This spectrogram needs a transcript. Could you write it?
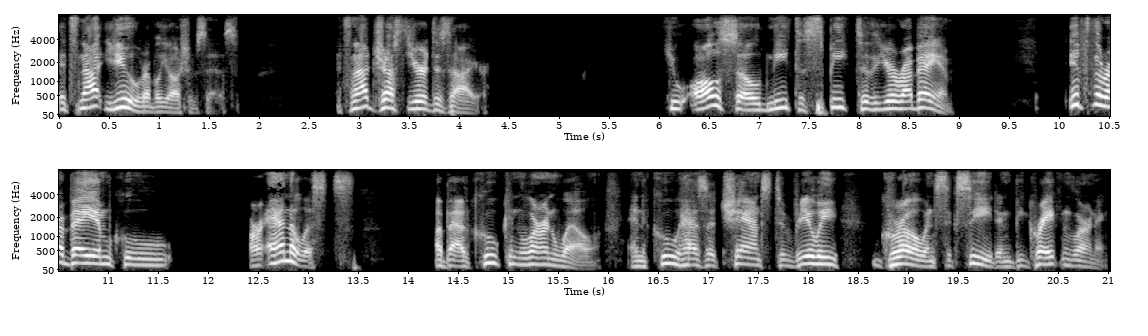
it's not you, Rebbe Yoshev says. It's not just your desire. You also need to speak to the, your Rabbeim. If the Rabbeim who are analysts about who can learn well and who has a chance to really grow and succeed and be great in learning,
